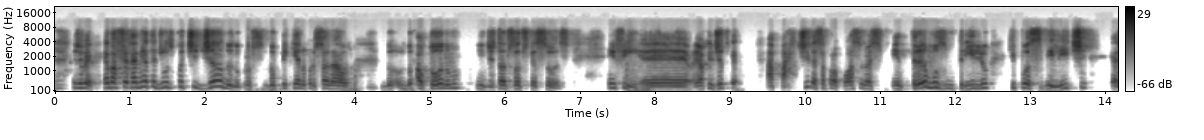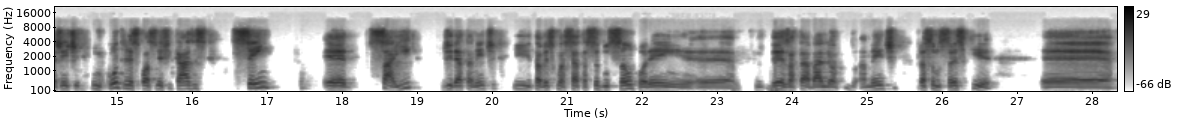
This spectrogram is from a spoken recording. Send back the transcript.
é uma ferramenta de uso cotidiano do, do pequeno profissional, do, do, autônomo e de tantas outras pessoas. Enfim, é, eu acredito que a partir dessa proposta nós entramos num trilho que possibilite que a gente encontre respostas eficazes sem é, sair diretamente e talvez com uma certa sedução, porém é, a mente para soluções que é,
